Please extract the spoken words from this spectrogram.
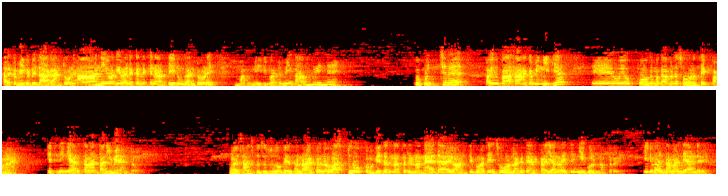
අරක මේක බෙදා ගන්න ඕනේ. ආන්නේ වගේ වැඩ කරන කෙනාට තේරුම් ගන්න ඕනේ මරණයේදී මට මේක හම්බ වෙන්නේ නැහැ. කොච්චර අයුපාසනකමින් හිටියත් ඒ ඔය ඔක්කොගම ගමන සෝනතෙක් පමණයි. එතනින් එහාට Taman තනියම යන්න ඕනේ. ඔය සංස්කෘතික ශ්ලෝකේ සඳහන් කරන වස්තු ඔක්කොම ගෙදර නතර වෙන නෑදෑයෝ අන්තිම වශයෙන් සෝන ළඟට යනකම් යනවා. එතනින් ඒගොල්ලෝ නතර වෙනවා. ඊට පස්සේ Taman යන්න වෙනවා.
